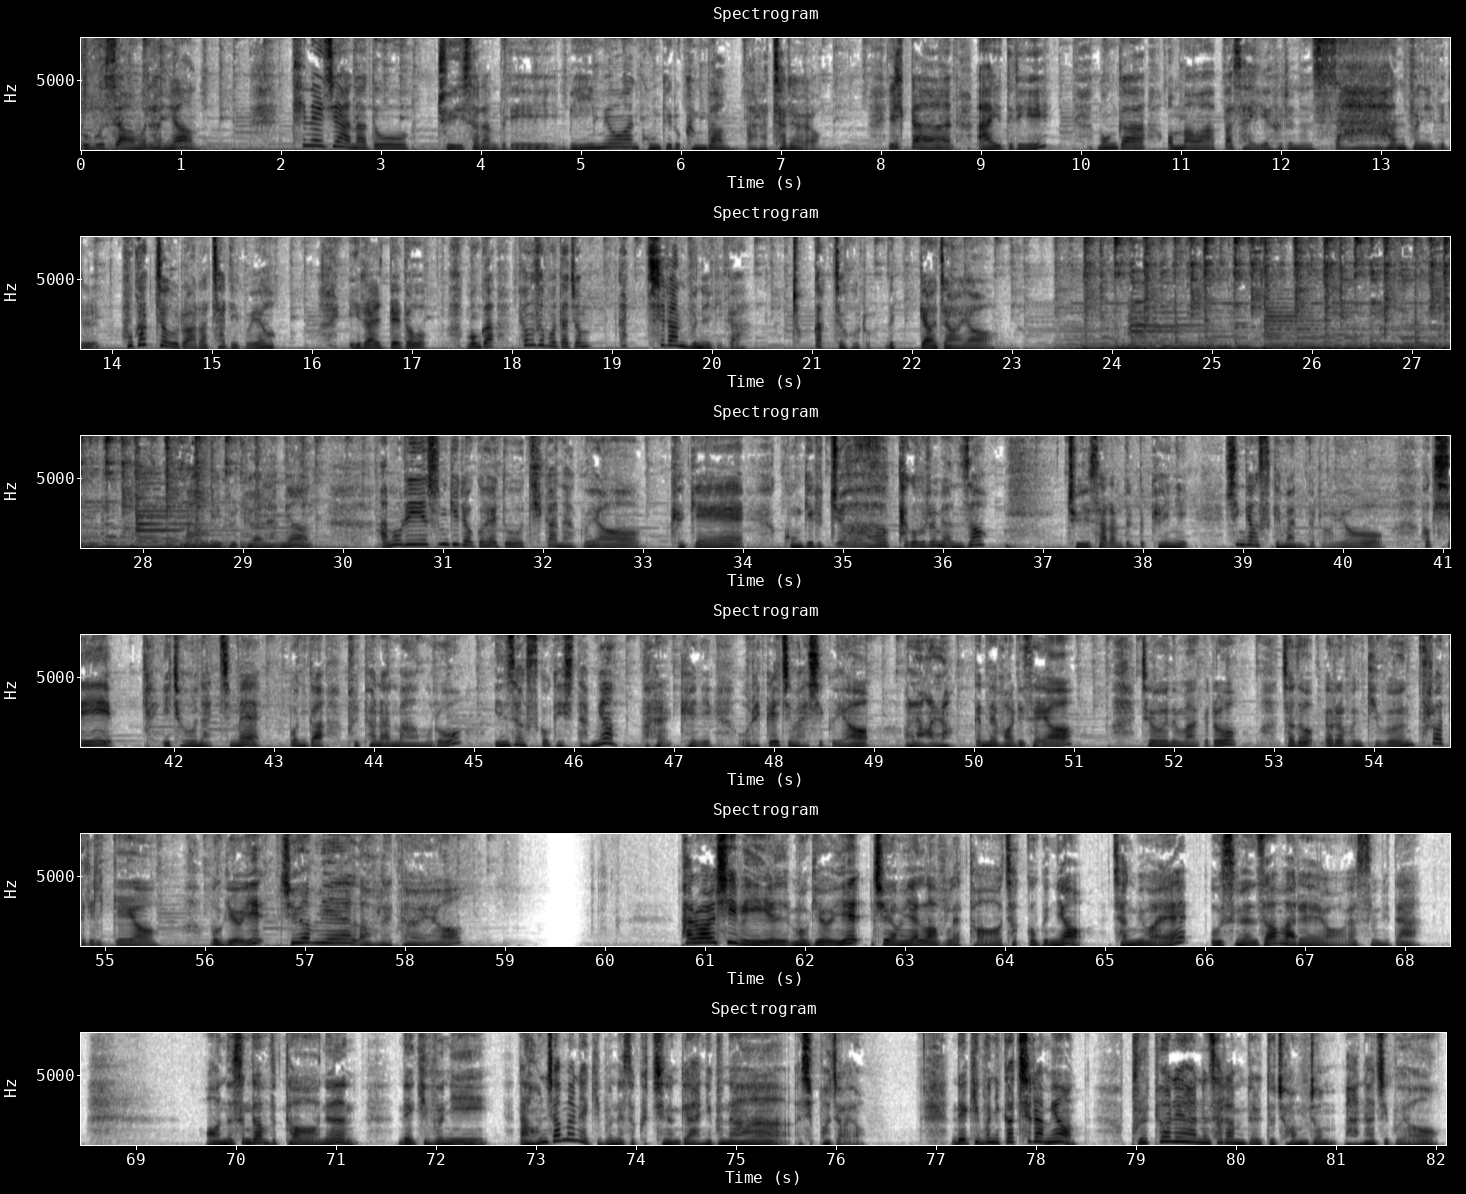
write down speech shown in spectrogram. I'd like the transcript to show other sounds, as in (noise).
부부싸움을 하면 티내지 않아도 주위 사람들이 미묘한 공기로 금방 알아차려요. 일단 아이들이 뭔가 엄마와 아빠 사이에 흐르는 싸한 분위기를 후각적으로 알아차리고요. 일할 때도 뭔가 평소보다 좀 까칠한 분위기가 촉각적으로 느껴져요. 마음이 불편하면 아무리 숨기려고 해도 티가 나고요. 그게 공기를 쭉 타고 흐르면서 주위 사람들도 괜히 신경 쓰게 만들어요. 혹시 이 좋은 아침에 뭔가 불편한 마음으로 인상 쓰고 계시다면 (laughs) 괜히 오래 끌지 마시고요. 얼렁얼렁 끝내버리세요. 좋은 음악으로 저도 여러분 기분 풀어드릴게요. 목요일 주현미의 러브레터예요. 8월 12일 목요일 주현미의 러브레터 첫 곡은요. 장미화의 웃으면서 말해요 였습니다. 어느 순간부터는 내 기분이 나 혼자만의 기분에서 그치는 게 아니구나 싶어져요. 내 기분이 까칠하면 불편해하는 사람들도 점점 많아지고요.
